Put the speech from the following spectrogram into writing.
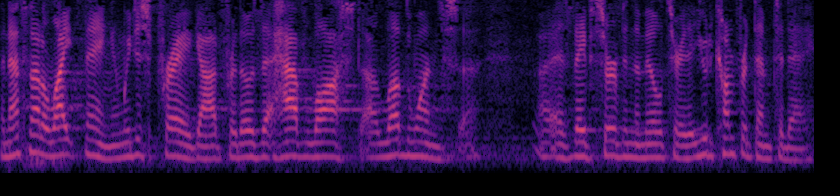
And that's not a light thing. And we just pray, God, for those that have lost uh, loved ones uh, uh, as they've served in the military, that you'd comfort them today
